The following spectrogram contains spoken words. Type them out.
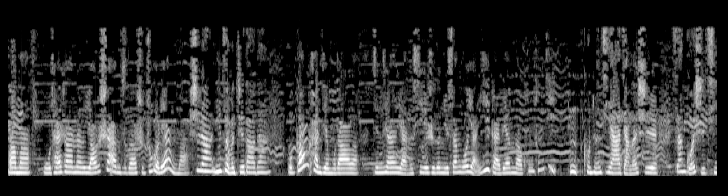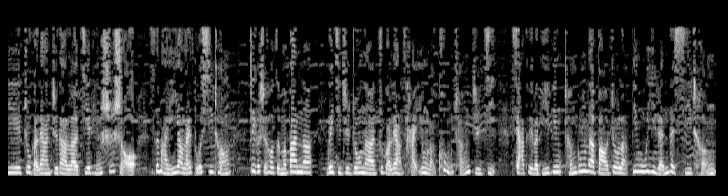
妈妈，舞台上那个摇着扇子的是诸葛亮吧？是啊，你怎么知道的？我刚看节目单了。今天演的戏是根据《三国演义》改编的《空城计》。嗯，《空城计》啊，讲的是三国时期诸葛亮知道了街亭失守，司马懿要来夺西城，这个时候怎么办呢？危急之中呢，诸葛亮采用了空城之计，吓退了敌兵，成功的保住了兵无一人的西城。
